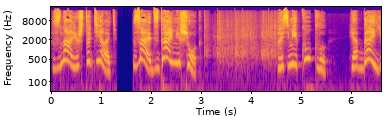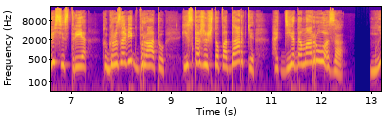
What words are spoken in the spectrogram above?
знаю, что делать. Заяц, дай мешок. Возьми куклу и отдай ее сестре, грузовик брату и скажи, что подарки от Деда Мороза. Мы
